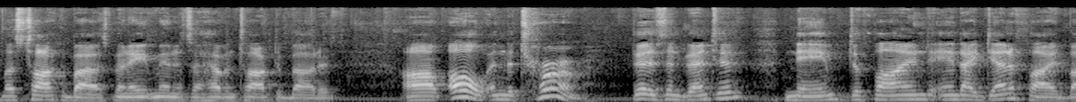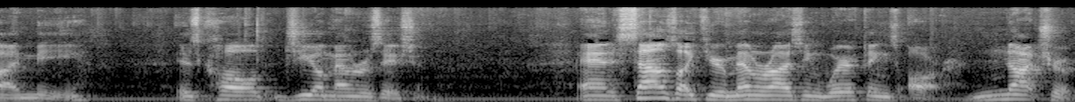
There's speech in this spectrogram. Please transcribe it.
let's talk about it. It's been eight minutes. I haven't talked about it. Um, oh, and the term that is invented, named, defined, and identified by me is called geomemorization. And it sounds like you're memorizing where things are. Not true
